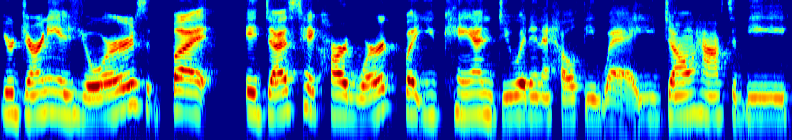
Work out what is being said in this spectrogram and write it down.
your journey is yours but it does take hard work but you can do it in a healthy way. You don't have to be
